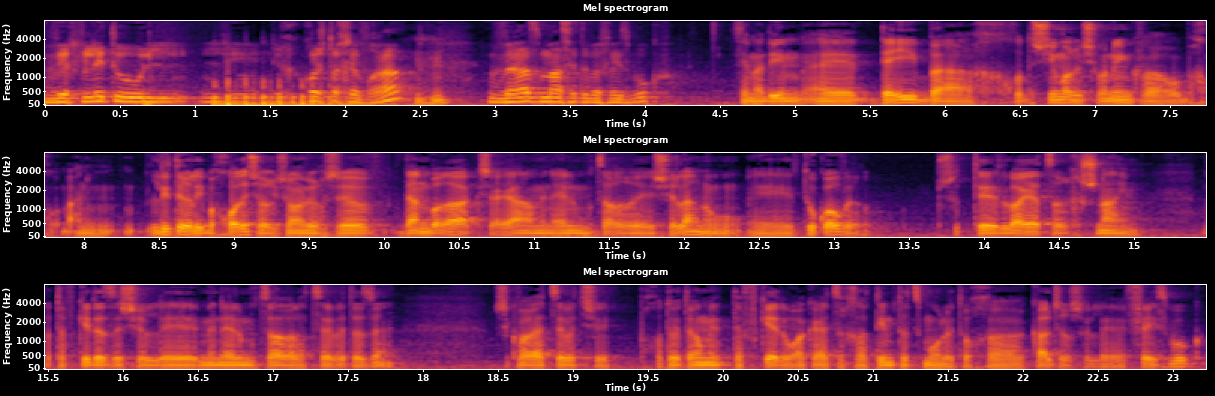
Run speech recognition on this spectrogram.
והחליטו לרכוש את החברה, ואז מה עשית בפייסבוק? זה מדהים, אה, די בחודשים הראשונים כבר. אני ליטרלי בחודש הראשון, אני חושב, דן ברק, שהיה מנהל מוצר אה, שלנו, אה, took over. פשוט לא היה צריך שניים בתפקיד הזה של מנהל מוצר על הצוות הזה, שכבר היה צוות שפחות או יותר מתפקד, הוא רק היה צריך להתאים את עצמו לתוך ה culture של פייסבוק.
